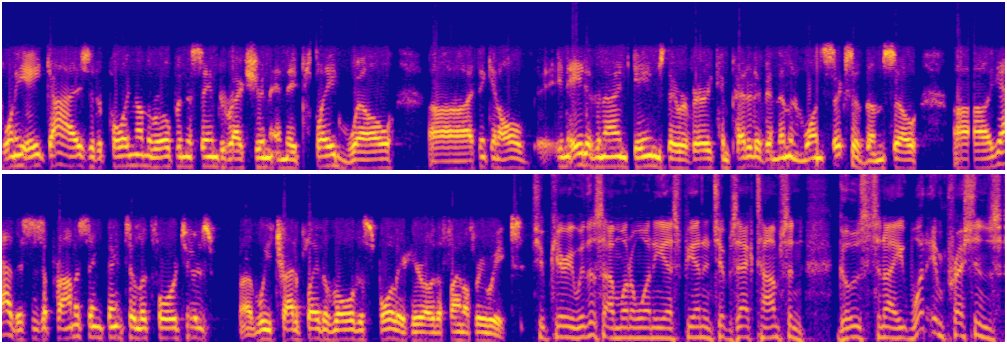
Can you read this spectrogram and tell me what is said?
28 guys that are pulling on the rope in the same direction, and they played well. Uh, I think in all in eight of the nine games they were very competitive in them and won six of them. So uh, yeah, this is a promising thing to look forward to as uh, we try to play the role of the spoiler hero the final three weeks. Chip Caray with us on 101 ESPN. And Chip, Zach Thompson goes tonight. What impressions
